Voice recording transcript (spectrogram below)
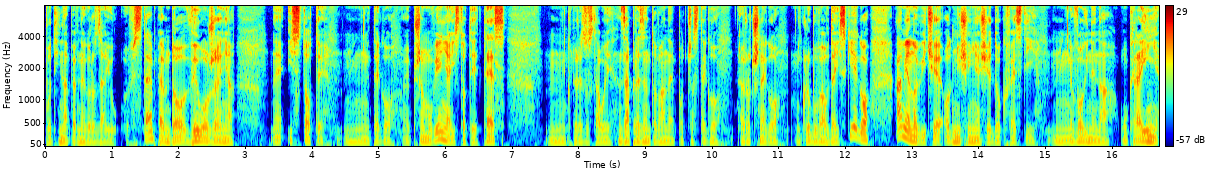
Putina pewnego rodzaju wstępem do wyłożenia istoty mm, tego przemówienia, istoty tez, mm, które zostały zaprezentowane podczas tego rocznego klubu wałdajskiego, a mianowicie odniesienia się do kwestii mm, wojny na Ukrainie.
